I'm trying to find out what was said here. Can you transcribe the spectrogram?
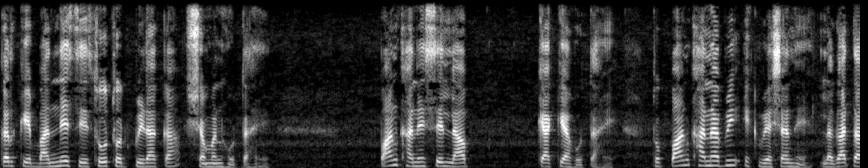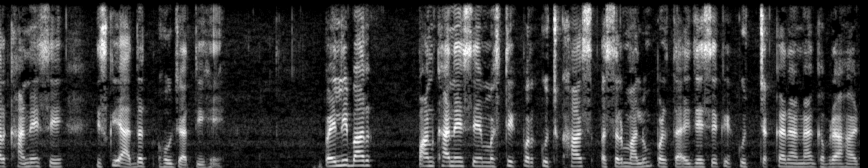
करके बांधने से सोत और पीड़ा का शमन होता है। पान खाने से लाभ क्या क्या होता है? तो पान खाना भी एक व्यसन है। लगातार खाने से इसकी आदत हो जाती है। पहली बार पान खाने से मस्तिष्क पर कुछ खास असर मालूम पड़ता है, जैसे कि कुछ चक्कर आना, घबराहट,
